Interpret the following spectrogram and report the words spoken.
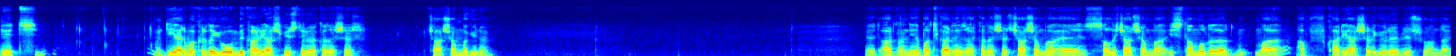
Evet. Diyarbakır'da yoğun bir kar yağışı gösteriyor arkadaşlar. Çarşamba günü. Evet ardından yine Batı Karadeniz arkadaşlar. Çarşamba, e, Salı çarşamba İstanbul'da da ma hafif kar yağışları görebilir şu anda.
